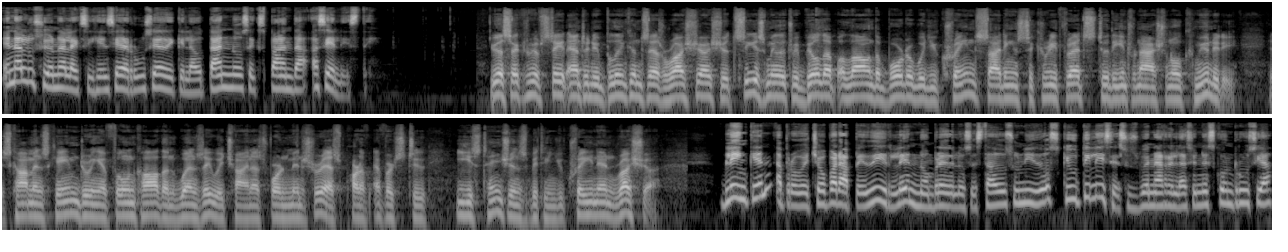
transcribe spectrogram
en alusión a la exigencia de Rusia de que la OTAN no se expanda hacia el este. U.S. Secretary of State Antony Blinken says Russia should cease military buildup along the border with Ukraine, citing security threats to the international community. His comments came during a phone call on Wednesday with China's foreign minister as part of efforts to ease tensions between Ukraine and Russia. Blinken aprovechó para pedirle, en nombre de los Estados Unidos, que utilice sus buenas relaciones con Rusia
